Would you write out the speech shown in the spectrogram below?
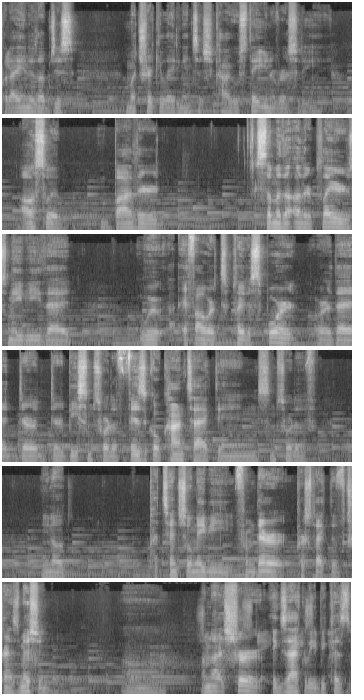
but I ended up just matriculating into Chicago State University. Also, it bothered some of the other players maybe that we if I were to play the sport or that there there'd be some sort of physical contact and some sort of you know potential maybe from their perspective transmission. Uh, I'm not sure exactly because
